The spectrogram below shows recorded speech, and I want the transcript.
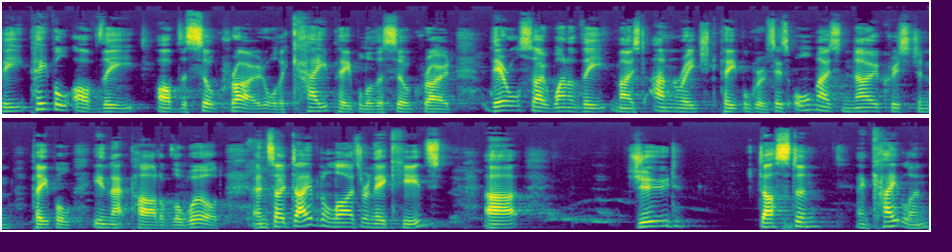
the people of the, of the Silk Road, or the K people of the Silk Road, they're also one of the most unreached people groups. There's almost no Christian people in that part of the world. And so David and Eliza and their kids, uh, Jude, Dustin, and Caitlin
